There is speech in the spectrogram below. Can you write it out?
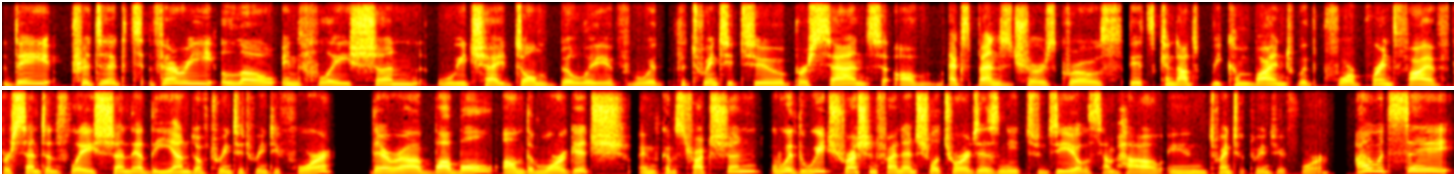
they predict very low inflation, which I don't believe with the 22% of expenditures growth. It cannot be combined with 4.5% inflation at the end of 2024. There are a bubble on the mortgage in construction with which Russian financial authorities need to deal somehow in 2024. I would say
